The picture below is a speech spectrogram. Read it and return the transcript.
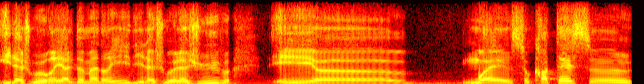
il a joué au Real de Madrid, il a joué à la Juve et euh, Ouais, Socrates, euh,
